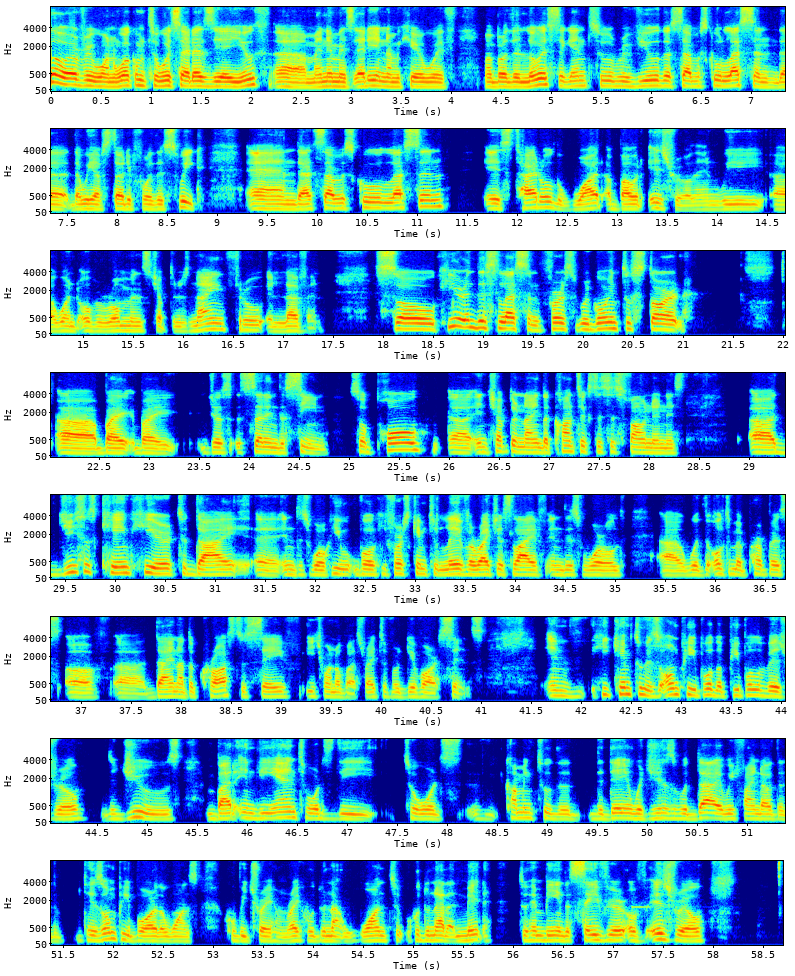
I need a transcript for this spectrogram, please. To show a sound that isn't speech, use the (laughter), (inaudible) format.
Hello, everyone. Welcome to Woodside SDA Youth. Uh, my name is Eddie, and I'm here with my brother Lewis again to review the Sabbath School lesson that, that we have studied for this week. And that Sabbath School lesson is titled What About Israel? And we uh, went over Romans chapters 9 through 11. So, here in this lesson, first, we're going to start uh, by, by just setting the scene. So, Paul, uh, in chapter 9, the context this is found in is uh, Jesus came here to die uh, in this world. He well, he first came to live a righteous life in this world uh, with the ultimate purpose of uh, dying at the cross to save each one of us, right, to forgive our sins. And he came to his own people, the people of Israel, the Jews. But in the end, towards the towards coming to the the day in which Jesus would die, we find out that his own people are the ones who betray him, right? Who do not want to, who do not admit to him being the savior of Israel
